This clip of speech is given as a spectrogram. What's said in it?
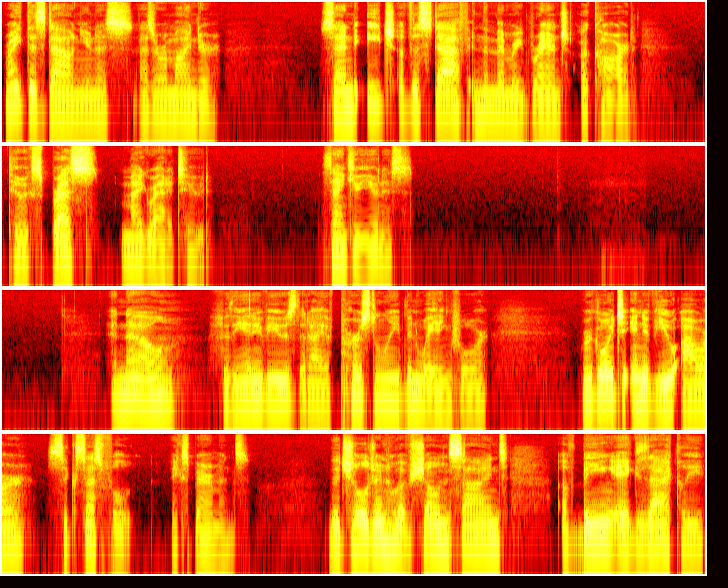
Write this down, Eunice, as a reminder. Send each of the staff in the memory branch a card to express my gratitude. Thank you, Eunice. And now, for the interviews that I have personally been waiting for, we're going to interview our successful experiments. The children who have shown signs of being exactly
